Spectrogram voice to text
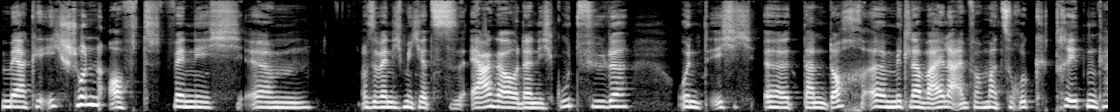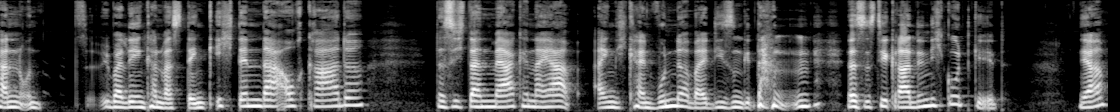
merke ich schon oft, wenn ich, ähm, also wenn ich mich jetzt ärgere oder nicht gut fühle und ich äh, dann doch äh, mittlerweile einfach mal zurücktreten kann und überlegen kann, was denke ich denn da auch gerade, dass ich dann merke, naja, eigentlich kein Wunder bei diesen Gedanken, dass es dir gerade nicht gut geht. Ja,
